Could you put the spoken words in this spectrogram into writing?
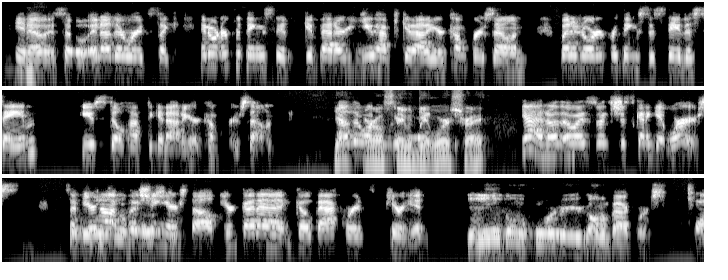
you mm-hmm. know so in other words like in order for things to get better you have to get out of your comfort zone. But in order for things to stay the same you still have to get out of your comfort zone. Yeah otherwise, or else they would going, get worse right? Yeah and otherwise it's just going to get worse. So if you're not pushing yourself you're going to go backwards period. You're either going forward or you're going backwards yeah.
